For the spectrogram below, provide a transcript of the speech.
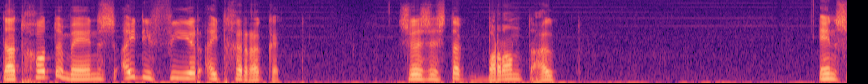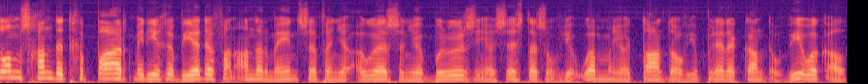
dat God die mens uit die vuur uitgeruk het, soos een stuk brandhout, En soms gaan dit gepaard met die gebede van ander mense, van jou ouwers en jou broers en jou sisters, of jou oom en jou tante, of jou predikant, of wie ook al,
